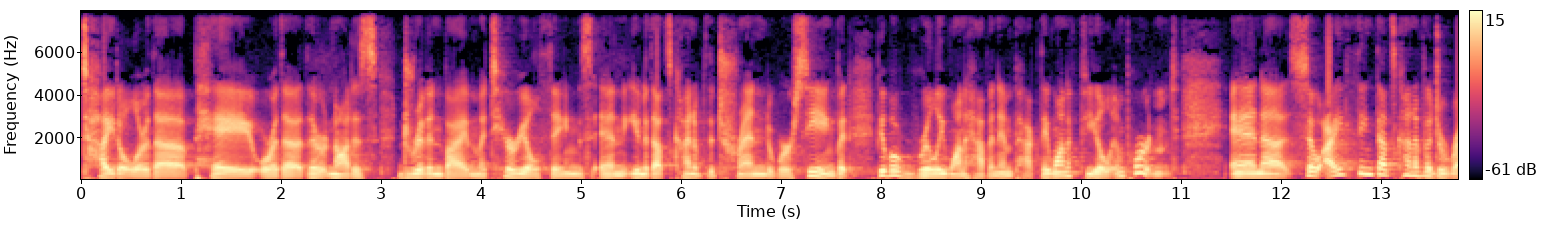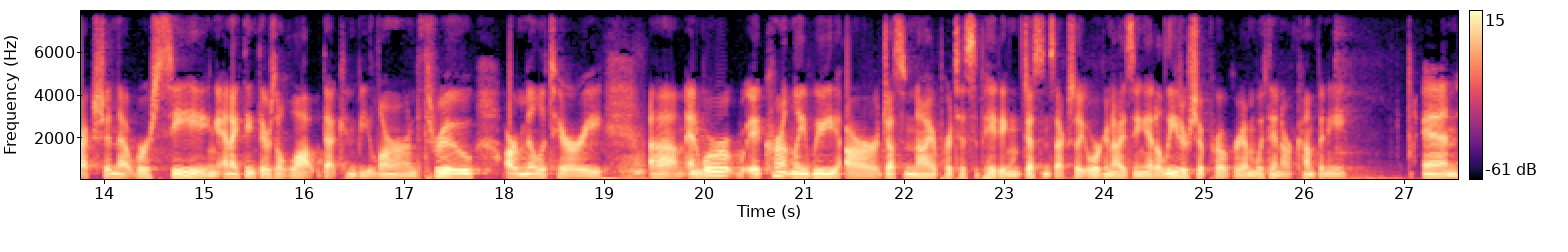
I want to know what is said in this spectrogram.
title or the pay or the they're not as driven by material things and you know that's kind of the trend we're seeing but people really want to have an impact they want to feel important and uh, so i think that's kind of a direction that we're seeing and i think there's a lot that can be learned through our military um, and we're it, currently we are justin and i are participating justin's actually organizing at a leadership program within our company and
